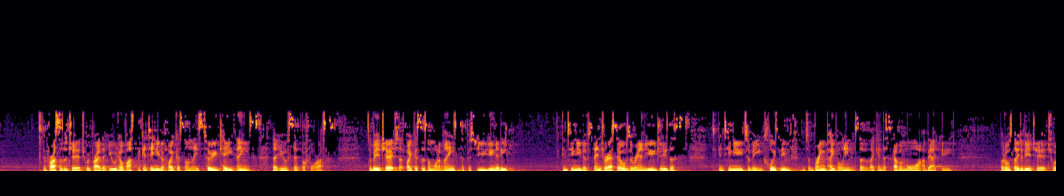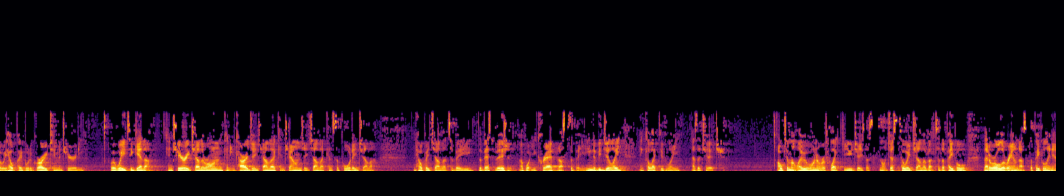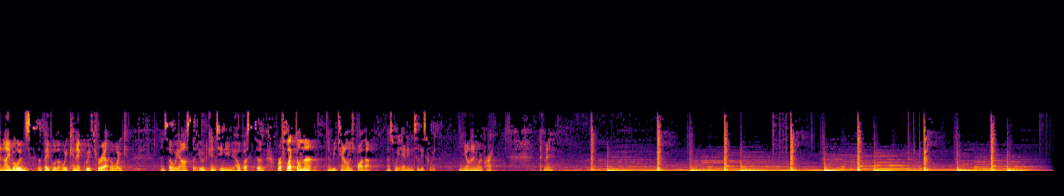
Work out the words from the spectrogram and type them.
And for us as a church, we pray that you would help us to continue to focus on these two key things that you have set before us to be a church that focuses on what it means to pursue unity, to continue to centre ourselves around you, Jesus, to continue to be inclusive and to bring people in so that they can discover more about you, but also to be a church where we help people to grow to maturity, where we together can cheer each other on, can encourage each other, can challenge each other, can support each other. And help each other to be the best version of what you created us to be, individually and collectively as a church. Ultimately, we want to reflect you, Jesus, not just to each other, but to the people that are all around us, the people in our neighbourhoods, the people that we connect with throughout the week. And so we ask that you would continue to help us to reflect on that and be challenged by that as we head into this week. In your name we pray. Amen.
